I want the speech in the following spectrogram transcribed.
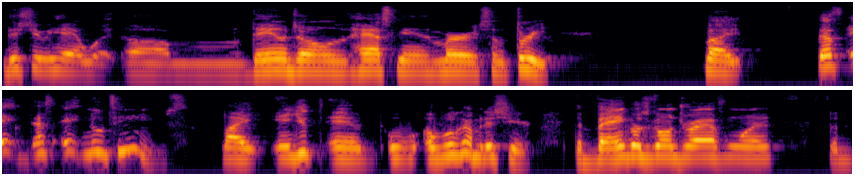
this year we had what? Um, Daniel Jones, Haskins, Murray, so three. Like that's eight. That's eight new teams. Like and you and we'll come this year. The Bengals gonna draft one. The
